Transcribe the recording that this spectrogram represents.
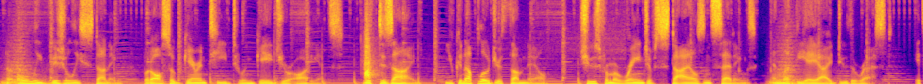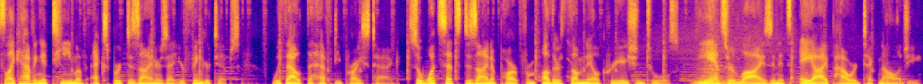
not only visually stunning, but also guaranteed to engage your audience. With Dzine, you can upload your thumbnail, choose from a range of styles and settings, and let the AI do the rest. It's like having a team of expert designers at your fingertips without the hefty price tag. So what sets Dzine apart from other thumbnail creation tools? The answer lies in its AI-powered technology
